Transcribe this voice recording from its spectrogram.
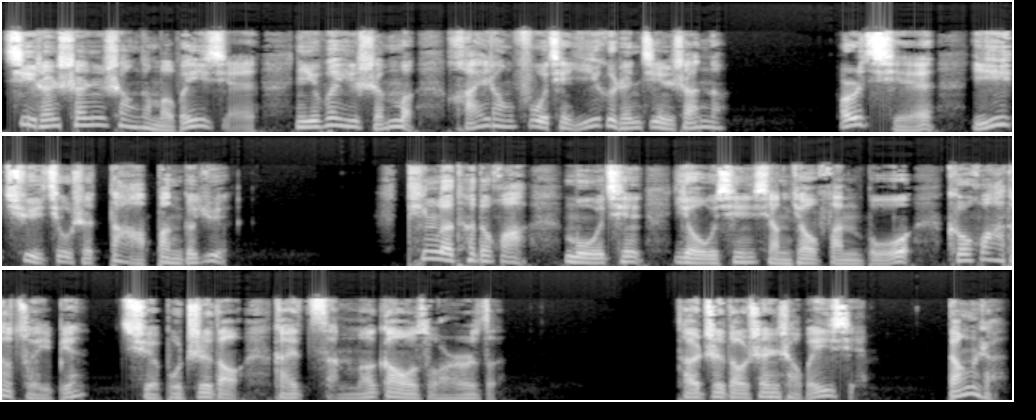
既然山上那么危险，你为什么还让父亲一个人进山呢？而且一去就是大半个月。”听了他的话，母亲有心想要反驳，可话到嘴边却不知道该怎么告诉儿子。他知道山上危险，当然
